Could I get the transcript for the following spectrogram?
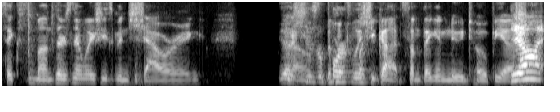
six months. There's no way she's been showering. Yeah, no, she was reporting. hopefully Like, she got something in Newtopia. she only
